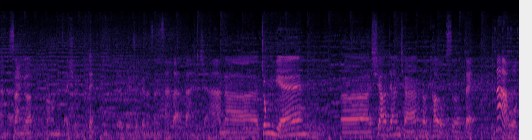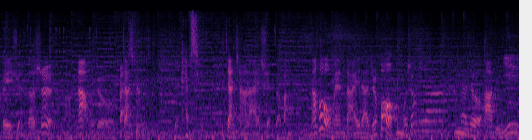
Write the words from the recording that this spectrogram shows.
三个。三个，然后你再选。对，对比如说 Jonathan 三个办一下。那终点，呃，肖战强和卡鲁斯。对，那我可以选择是啊，那我就战场对不起战场来选择吧。然后我们打一打之后，嗯我胜利了，嗯那就二比一。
